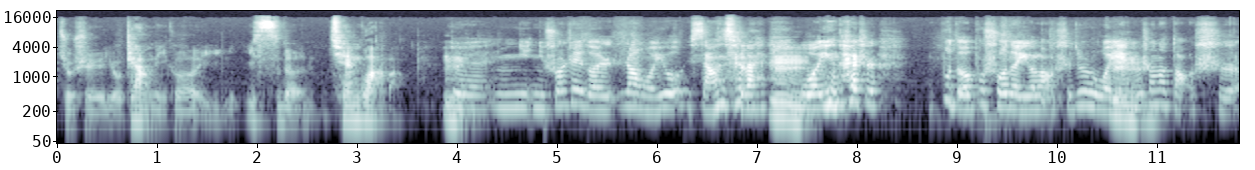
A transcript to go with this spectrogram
就是有这样的一个一一丝的牵挂吧。嗯。对你你说这个让我又 想起来，嗯。我应该是不得不说的一个老师，就是我研究嗯。生的导师。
